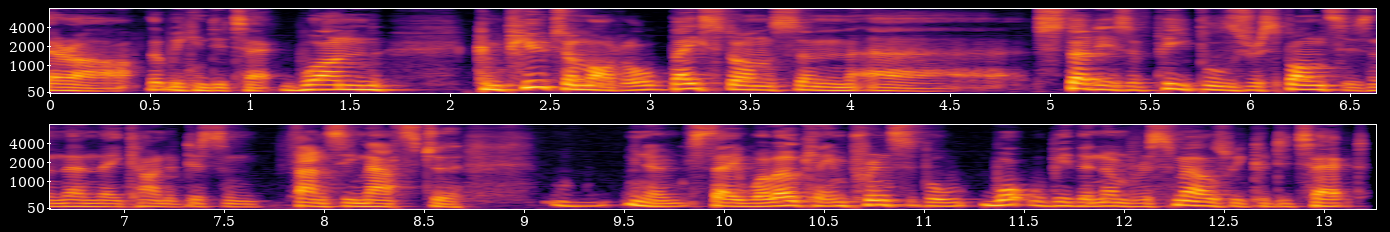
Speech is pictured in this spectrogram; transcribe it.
there are that we can detect. One computer model based on some uh, studies of people's responses, and then they kind of did some fancy maths to, you know, say, well, okay, in principle, what would be the number of smells we could detect?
